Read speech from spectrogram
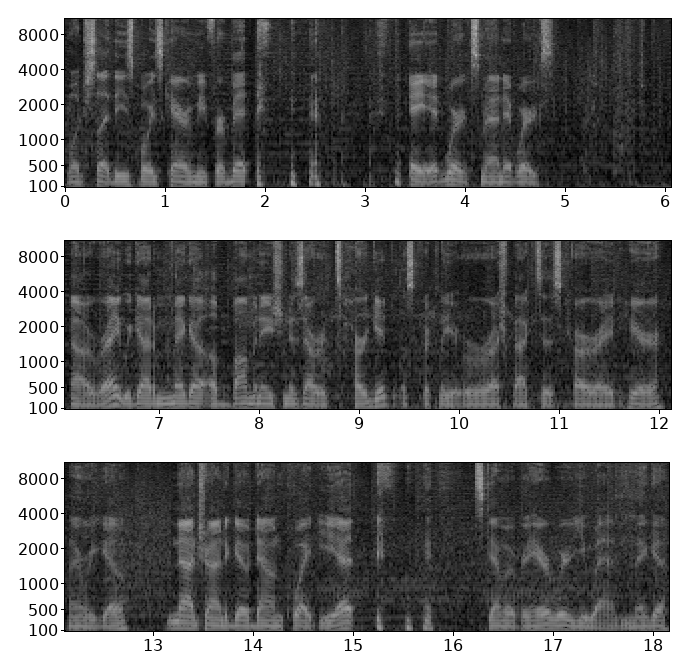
we'll just let these boys carry me for a bit. hey, it works, man. It works. Alright, we got a Mega Abomination as our target. Let's quickly rush back to this car right here. There we go. Not trying to go down quite yet. Let's come over here. Where are you at, Mega?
